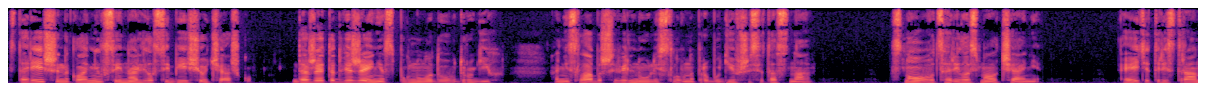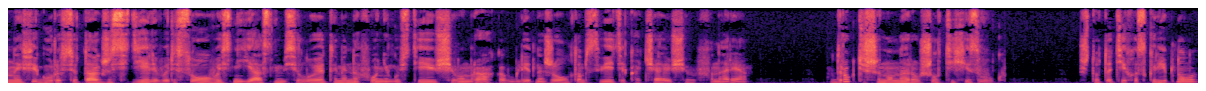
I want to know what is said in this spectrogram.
Старейший наклонился и налил себе еще чашку. Даже это движение спугнуло двух других. Они слабо шевельнулись, словно пробудившись ото сна. Снова воцарилось молчание – эти три странные фигуры все так же сидели, вырисовываясь неясными силуэтами на фоне густеющего мрака в бледно-желтом свете качающего фонаря. Вдруг тишину нарушил тихий звук. Что-то тихо скрипнуло,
